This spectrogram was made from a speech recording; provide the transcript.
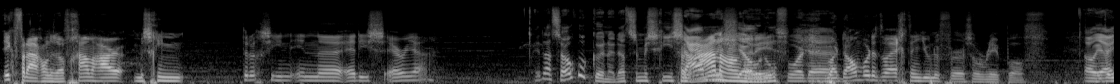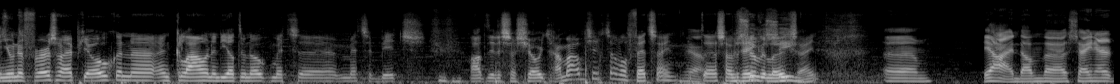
ik vraag me eens af, gaan we haar misschien terugzien in Eddie's area? Ja, dat zou ook wel kunnen. Dat ze misschien Zo'n samen een show doen voor de... Maar dan wordt het wel echt een Universal rip-off. oh ja, in Universal heb je ook een, eh, een clown en die had toen ook met zijn bitch had hij dus een showtje gaan. Maar op zich het zou wel vet zijn. Ja. Het eh, zou We zeker leuk zien. zijn. Ehm, ja, en dan eh, zijn er...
